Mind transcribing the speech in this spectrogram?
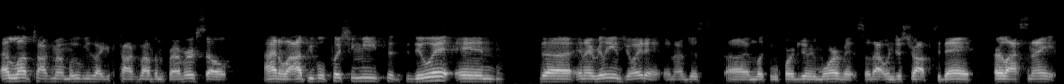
I love talking about movies. I could talk about them forever. So I had a lot of people pushing me to, to do it, and uh, and I really enjoyed it. And I'm just uh, I'm looking forward to doing more of it. So that one just dropped today or last night,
